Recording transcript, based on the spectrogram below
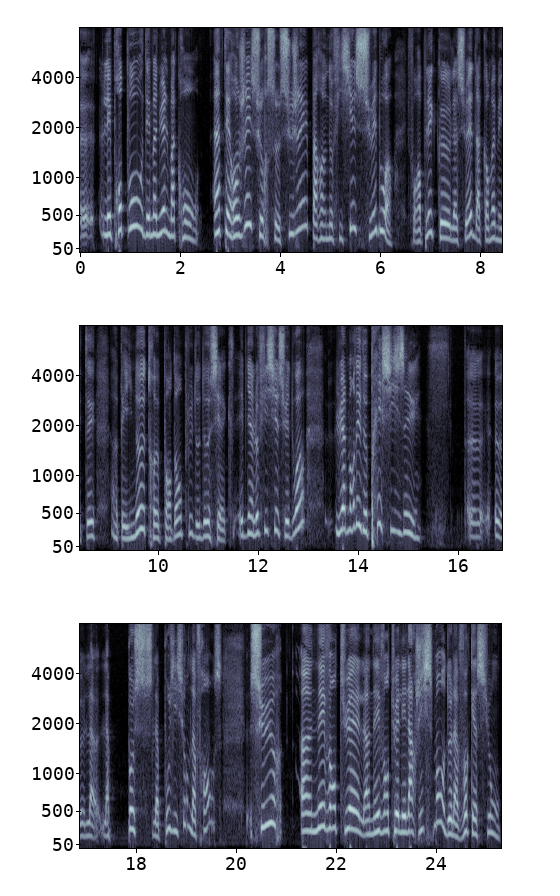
Euh, les propos d'Emmanuel Macron interrogé sur ce sujet par un officier suédois. Faut rappeler que la Suède a quand même été un pays neutre pendant plus de deux siècles. Eh bien, l'officier suédois lui a demandé de préciser euh, euh, la, position de la France sur un éventuel élargissement de la vocation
